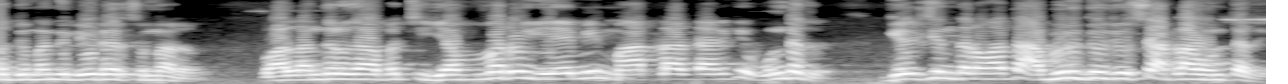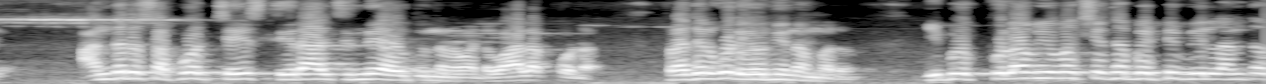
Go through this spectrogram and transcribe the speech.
కొద్ది మంది లీడర్స్ ఉన్నారు. వాళ్ళందరూ కావచ్చు ఎవ్వరు ఏమీ మాట్లాడడానికి ఉండదు. గెలిచిన తర్వాత అభివృద్ధి చూస్తే అట్లా ఉంటుంది. అందరూ సపోర్ట్ చేసి తీరాల్సిందే అవుతుంది అనమాట వాళ్ళకు కూడా. ప్రజలు కూడా ఎవరిని నమ్మరు. ఇప్పుడు కుల వివక్షత పెట్టి వీళ్ళంతా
